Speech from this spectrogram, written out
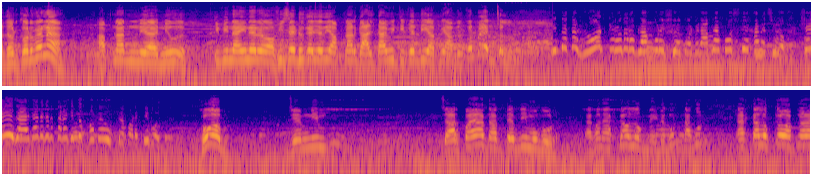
আদর করবে না? আপনার নিউ টিভি নাইনের অফিসে ঢুকে যদি আপনার গালটা আমি টিপে দিই আপনি আদর করবেন? চলুন। কিন্তু একটা রোড কেন তারা ব্লক করে শুয়ে পড়বেন আপনার পোস্ট এখানে ছিল। সেই জায়গা থেকে তারা কিন্তু ক্ষোভে উঠতে পারে কি বলবেন খুব যেমনি চার পায়া তার তেমনি মুগুর। এখন একটাও লোক নেই। দেখুন ডাকুন একটা লোককেও আপনারা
